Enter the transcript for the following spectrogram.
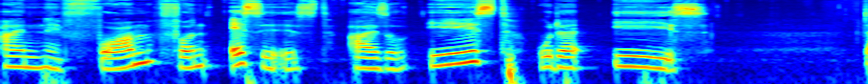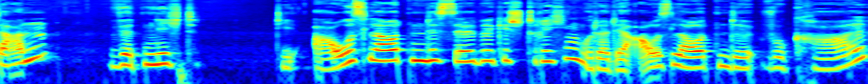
eine Form von esse ist, also est oder es. Dann wird nicht die auslautende Silbe gestrichen oder der auslautende Vokal,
